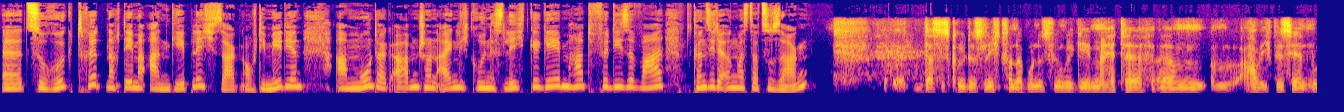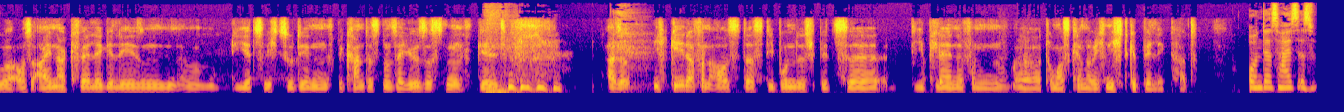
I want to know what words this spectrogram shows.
äh, zurücktritt, nachdem er angeblich, sagen auch die Medien, am Montagabend schon eigentlich grünes Licht gegeben hat für diese Wahl. Können Sie da irgendwas dazu sagen? Dass es grünes Licht von der Bundesführung gegeben hätte, ähm, habe ich bisher nur aus einer Quelle gelesen, ähm, die jetzt nicht zu den bekanntesten und seriösesten gilt. Also ich gehe davon aus, dass die Bundesspitze die Pläne von äh, Thomas Kemmerich nicht gebilligt hat. Und das heißt, es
